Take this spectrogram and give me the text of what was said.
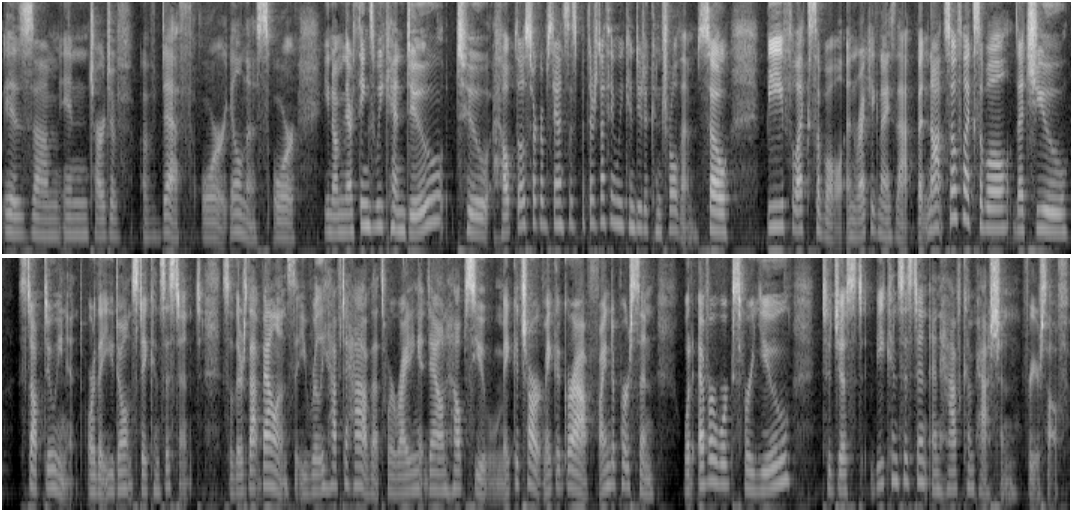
is um, in charge of of death or illness or you know, I mean, there are things we can do to help those circumstances, but there's nothing we can do to control them. So, be flexible and recognize that, but not so flexible that you stop doing it or that you don't stay consistent. So there's that balance that you really have to have. That's where writing it down helps you. Make a chart, make a graph, find a person, whatever works for you to just be consistent and have compassion for yourself.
